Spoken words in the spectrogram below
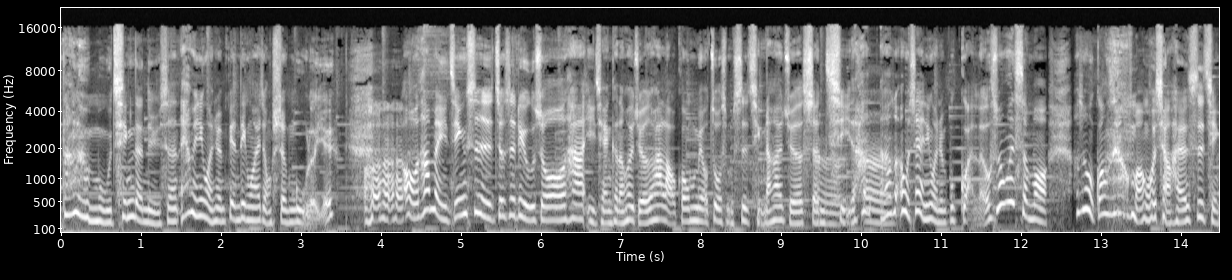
当了母亲的女生，哎，她们已经完全变另外一种生物了耶。哦，她们已经是就是，例如说，她以前可能会觉得她老公没有做什么事情，然后她觉得生气。然后然后说，哦，我现在已经完全不管了。我说为什么？她说我光是要忙我小孩的事情，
